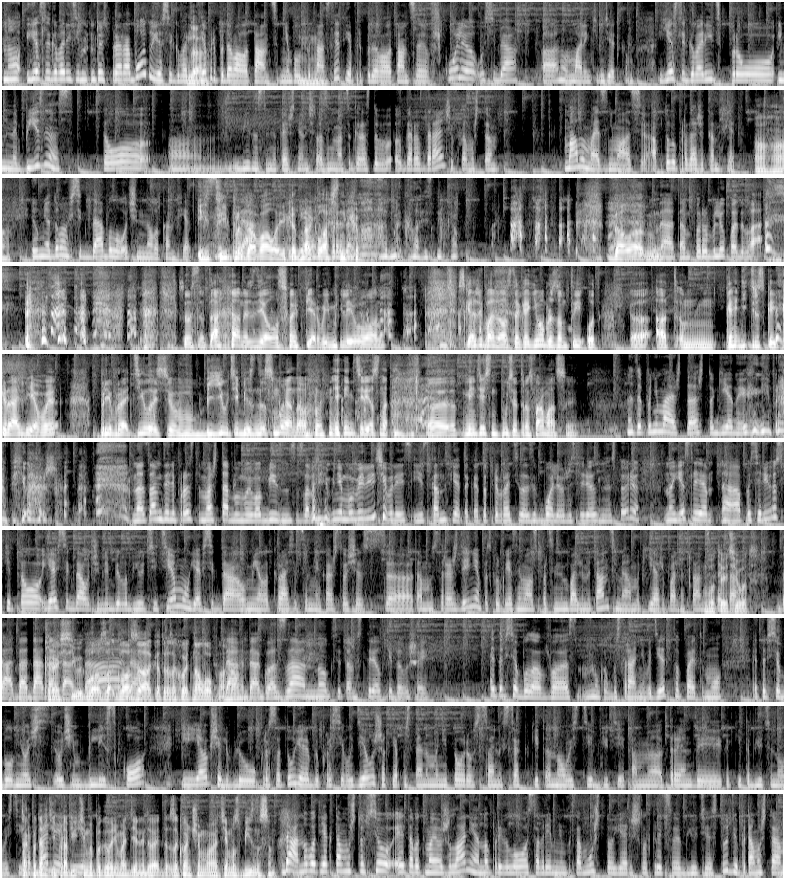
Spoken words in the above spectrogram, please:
Ну, если говорить, ну, то есть про работу, если говорить, Да. я преподавала танцы. Мне было Мгм. 15 лет, я преподавала танцы в школе у себя, а, ну, маленьким деткам. Если говорить про именно бизнес, то а, бизнесом, я, конечно, я начала заниматься гораздо, гораздо раньше, потому что мама моя занималась оптовой продажей конфет. Ага. И у меня дома всегда было очень много конфет. И ты Всегда. продавала их И я одноклассникам? продавала одноклассникам. Да ладно. Да, там по рублю, по два. Собственно, так Хана сделала свой первый миллион. Скажи, пожалуйста, каким образом ты от, э, от м, кондитерской королевы превратилась в бьюти-бизнесмена? Мне интересно, э, мне интересен путь этой трансформации. Ну, ты понимаешь, да, что гены их не пропьешь. На самом деле, просто масштабы моего бизнеса со временем увеличивались, и из конфеток это превратилось в более уже серьезную историю. Но если а, по-серьезки, то я всегда очень любила бьюти-тему, я всегда умела краситься, мне кажется, вообще с, э, там, с рождения, поскольку я занималась спортивными бальными танцами, а макияж бальных танцах Вот это- эти вот Да, да, да, да, красивые да, глаза, да, глаза, которые заходят на лоб. да, Ага. да, глаза, ногти, там, стрелки до ушей. Это все было в, ну, как бы с раннего детства, поэтому это все было мне очень, очень близко. И я вообще люблю красоту, я люблю красивых девушек, я постоянно мониторю в социальных сетях какие-то новости, бьюти, там, э, тренды, какие-то бьюти-новости Так, так подожди, далее. про бьюти И- мы поговорим отдельно. Давай закончим э, тему с бизнесом. Да, ну вот я к тому, что все это вот мое желание, оно привело со временем к тому, что я решила открыть свою бьюти-студию, потому что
